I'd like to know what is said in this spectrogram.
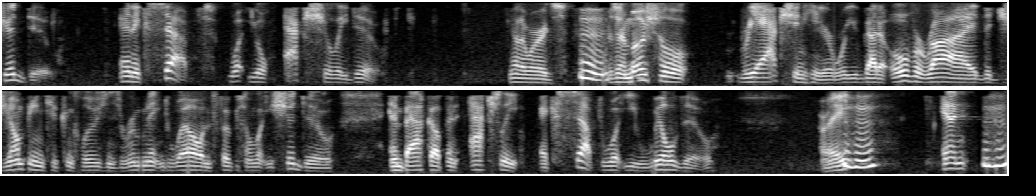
should do and accept what you'll actually do. In other words, mm. there's an emotional reaction here where you've got to override the jumping to conclusions, ruminate and dwell and focus on what you should do and back up and actually accept what you will do. All right? mm-hmm. And mm-hmm.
